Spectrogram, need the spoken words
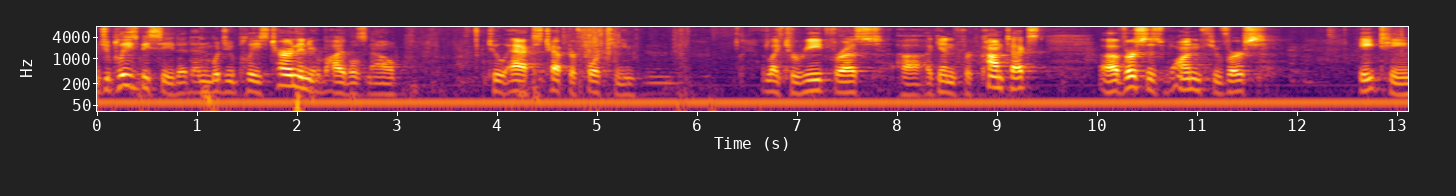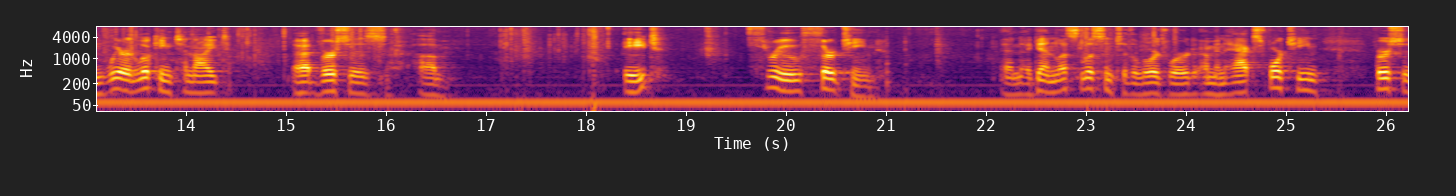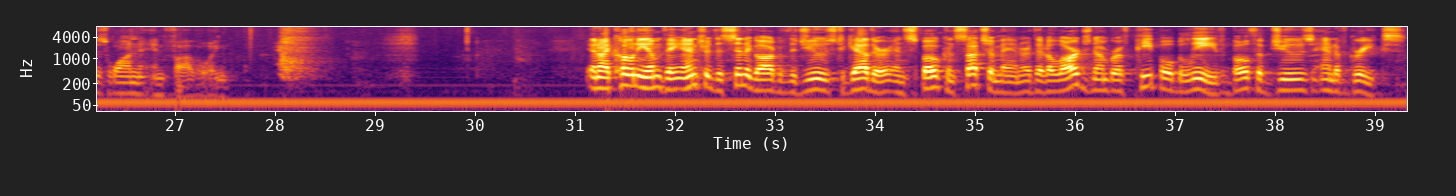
Would you please be seated and would you please turn in your Bibles now to Acts chapter 14? I'd like to read for us, uh, again for context, uh, verses 1 through verse 18. We are looking tonight at verses um, 8 through 13. And again, let's listen to the Lord's word. I'm in Acts 14, verses 1 and following. In Iconium, they entered the synagogue of the Jews together and spoke in such a manner that a large number of people believed, both of Jews and of Greeks.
